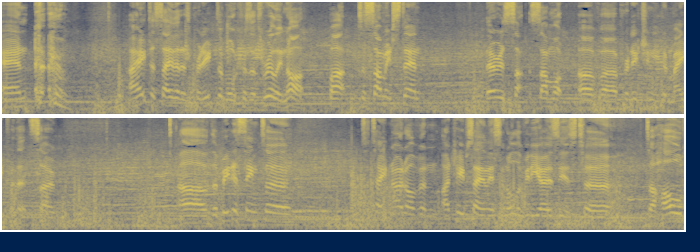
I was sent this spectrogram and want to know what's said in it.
And I hate to say that it's predictable because it's really not, but to some extent, there is so somewhat of a prediction you can make with it. So uh, the biggest thing to to take note of, and I keep saying this in all the videos, is to to hold.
